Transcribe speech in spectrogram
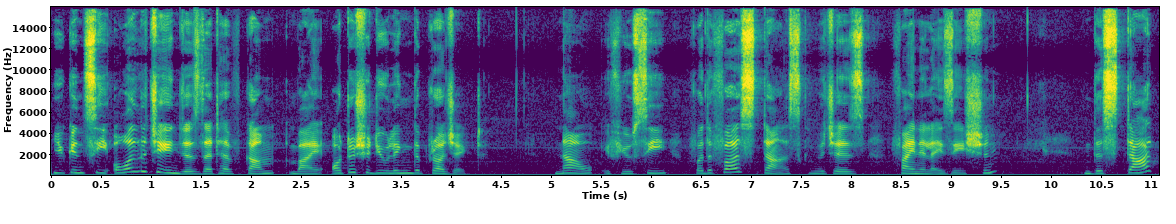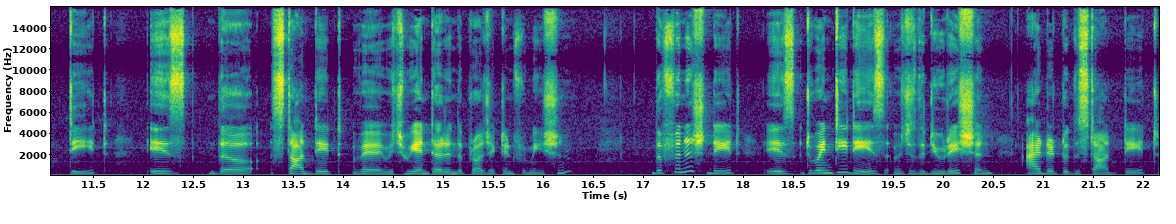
You can see all the changes that have come by auto scheduling the project. Now if you see for the first task which is finalization the start date is the start date where, which we enter in the project information. The finish date is 20 days which is the duration added to the start date.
